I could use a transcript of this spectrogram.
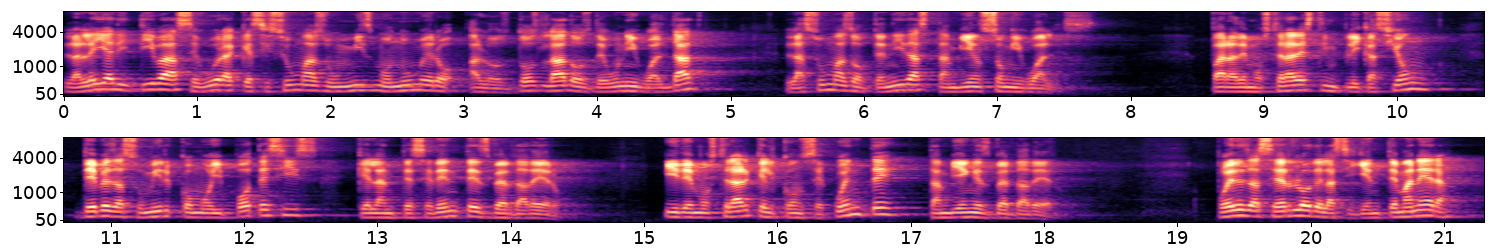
La ley aditiva asegura que si sumas un mismo número a los dos lados de una igualdad, las sumas obtenidas también son iguales. Para demostrar esta implicación, debes asumir como hipótesis que el antecedente es verdadero y demostrar que el consecuente también es verdadero. Puedes hacerlo de la siguiente manera.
